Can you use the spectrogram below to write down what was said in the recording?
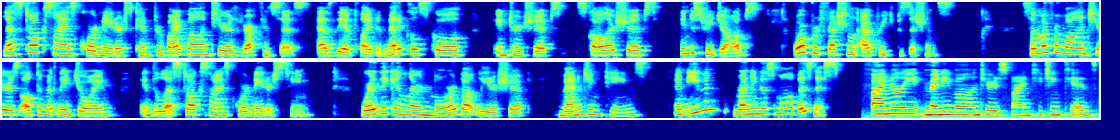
Let's Talk Science coordinators can provide volunteers references as they apply to medical school, internships, scholarships, industry jobs, or professional outreach positions. Some of our volunteers ultimately join in the Let's Talk Science coordinators team, where they can learn more about leadership, managing teams, and even running a small business. Finally, many volunteers find teaching kids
